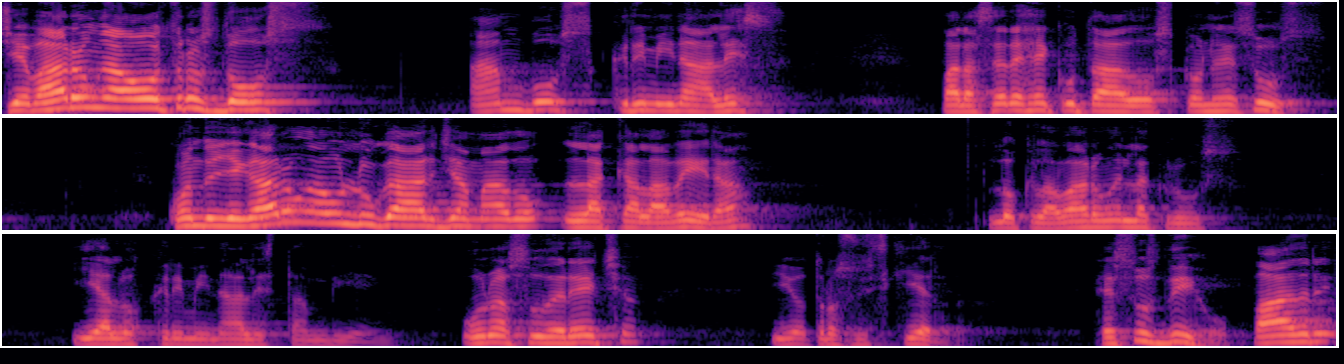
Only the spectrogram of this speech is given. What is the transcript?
Llevaron a otros dos, ambos criminales, para ser ejecutados con Jesús. Cuando llegaron a un lugar llamado La Calavera, lo clavaron en la cruz y a los criminales también, uno a su derecha y otro a su izquierda. Jesús dijo, Padre,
